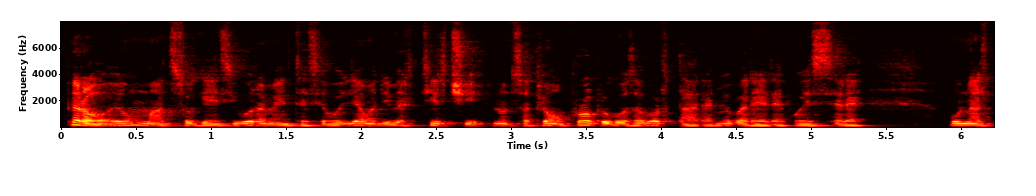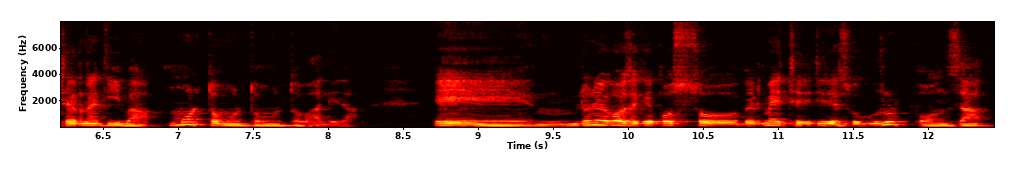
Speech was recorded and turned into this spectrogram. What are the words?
però è un mazzo che sicuramente se vogliamo divertirci non sappiamo proprio cosa portare, a mio parere può essere un'alternativa molto molto molto valida. E l'unica cosa che posso permettere di dire su Grul Ponza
